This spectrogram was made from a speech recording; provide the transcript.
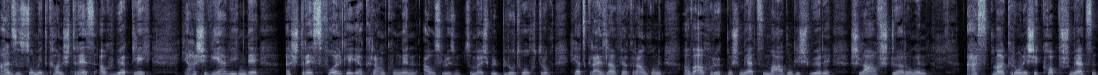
Also somit kann Stress auch wirklich ja schwerwiegende äh, Stressfolgeerkrankungen auslösen, zum Beispiel Bluthochdruck, Herz-Kreislauf-Erkrankungen, aber auch Rückenschmerzen, Magengeschwüre, Schlafstörungen, Asthma, chronische Kopfschmerzen,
